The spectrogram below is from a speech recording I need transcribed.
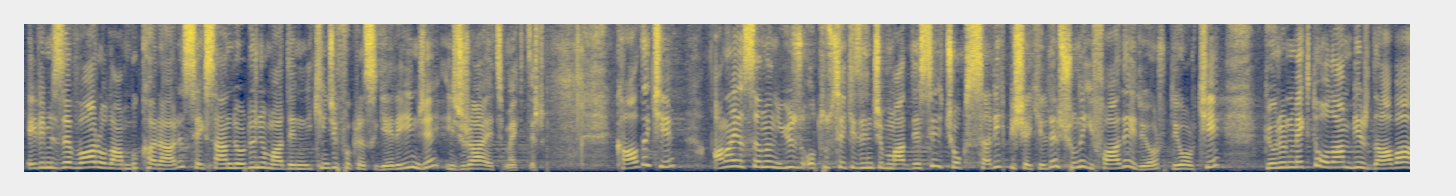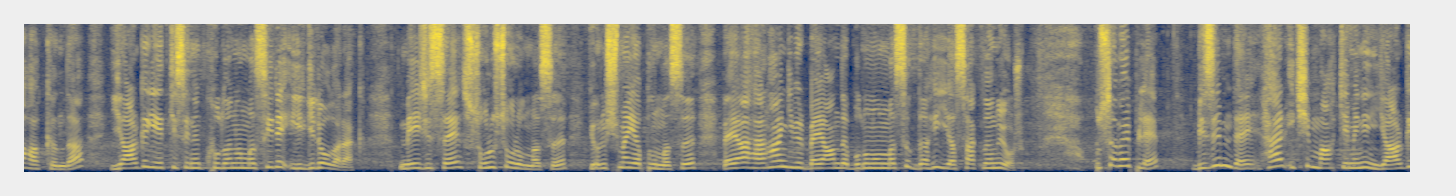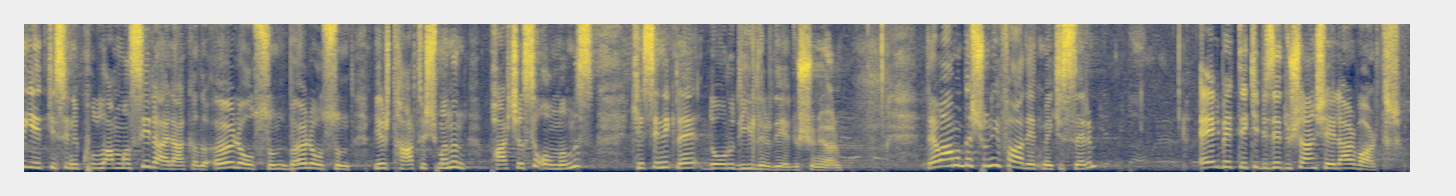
Elimizde var olan bu kararı 84. maddenin ikinci fıkrası gereğince icra etmektir. Kaldı ki anayasanın 138. maddesi çok sarih bir şekilde şunu ifade ediyor. Diyor ki görülmekte olan bir dava hakkında yargı yetkisinin kullanılmasıyla ilgili olarak meclise soru sorulması, görüşme yapılması veya herhangi bir beyanda bulunulması dahi yasaklanıyor. Bu sebeple bizim de her iki mahkemenin yargı yetkisini kullanmasıyla alakalı öyle olsun böyle olsun bir tartışmanın parçası olmamız kesinlikle doğru değildir diye düşünüyorum. Devamında şunu ifade etmek isterim. Elbette ki bize düşen şeyler vardır.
